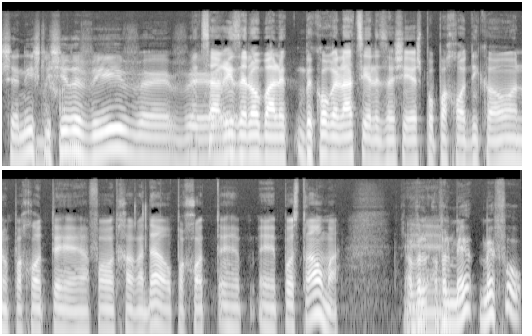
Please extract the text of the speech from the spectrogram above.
שני, שלישי, נכון. רביעי, ו... לצערי זה לא בא בקורלציה לזה שיש פה פחות דיכאון, או פחות uh, הפרעות חרדה, או פחות uh, uh, פוסט-טראומה. אבל, אבל מאיפה,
